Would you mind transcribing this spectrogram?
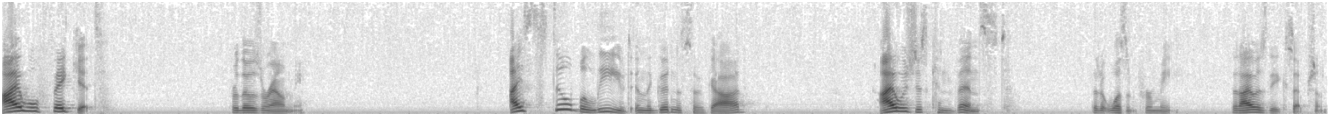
I will fake it for those around me. I still believed in the goodness of God. I was just convinced that it wasn't for me, that I was the exception.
